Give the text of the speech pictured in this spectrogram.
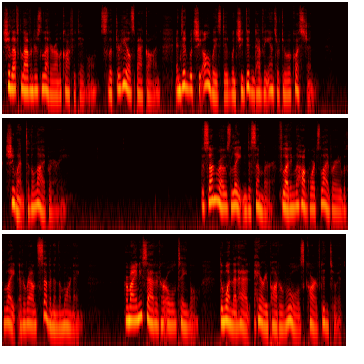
She left Lavender's letter on the coffee table, slipped her heels back on, and did what she always did when she didn't have the answer to a question. She went to the library. The sun rose late in December, flooding the Hogwarts library with light at around seven in the morning. Hermione sat at her old table, the one that had Harry Potter rules carved into it,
